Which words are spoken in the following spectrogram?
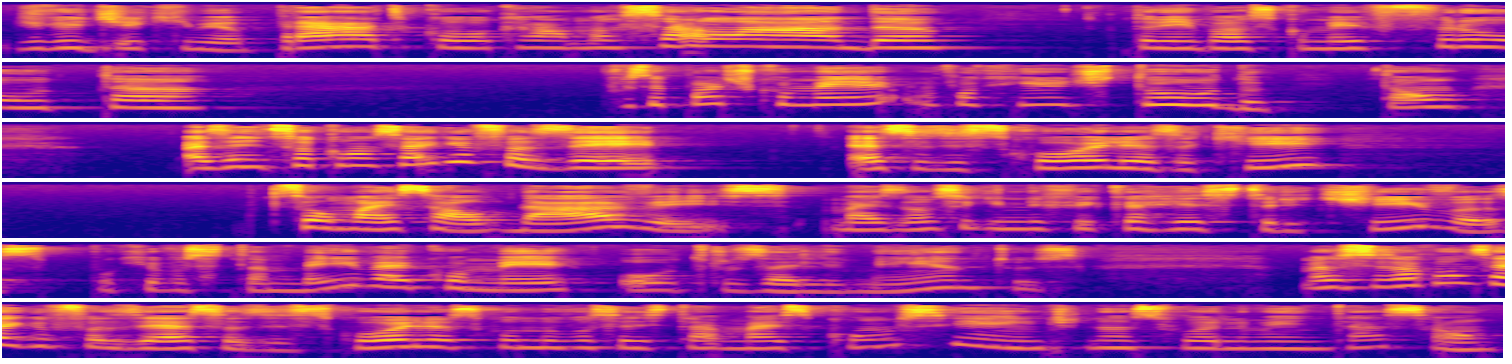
dividir aqui meu prato, colocar uma salada, também posso comer fruta. Você pode comer um pouquinho de tudo. Então, a gente só consegue fazer essas escolhas aqui, são mais saudáveis, mas não significa restritivas, porque você também vai comer outros alimentos, mas você só consegue fazer essas escolhas quando você está mais consciente na sua alimentação.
